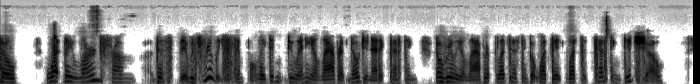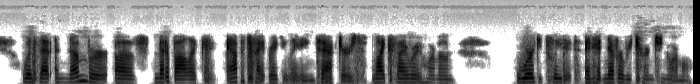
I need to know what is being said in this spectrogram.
So what they learned from this, it was really simple. They didn't do any elaborate, no genetic testing, no really elaborate blood testing, but what they, what the testing did show was that a number of metabolic appetite regulating factors like thyroid hormone were depleted and had never returned to normal.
